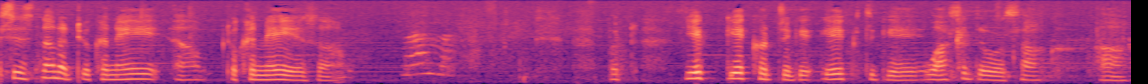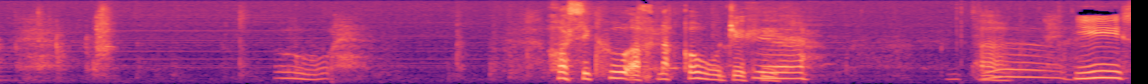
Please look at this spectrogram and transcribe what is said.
she's not a Dukanay, um, niet is, um, but jeg jeg kunde jeg kunde wasn't det var så ah oh хосику ахнаққуутихи а ис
